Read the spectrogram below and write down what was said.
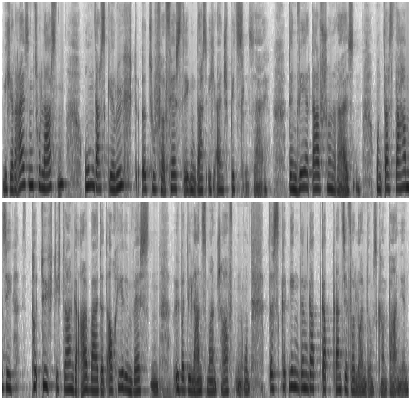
mich reisen zu lassen, um das Gerücht äh, zu verfestigen, dass ich ein Spitzel sei. Denn wer darf schon reisen? Und das, da haben sie tüchtig dran gearbeitet, auch hier im Westen, über die Landsmannschaften. Und das ging, dann gab, gab ganze Verleumdungskampagnen.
